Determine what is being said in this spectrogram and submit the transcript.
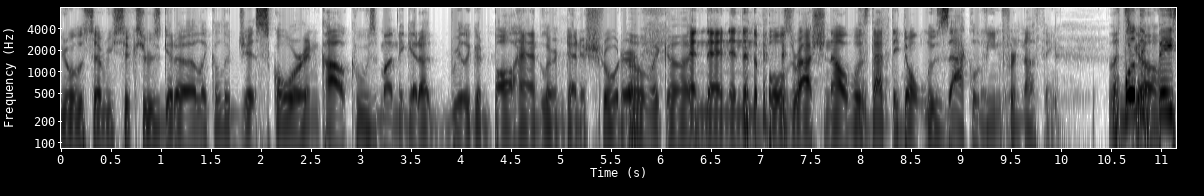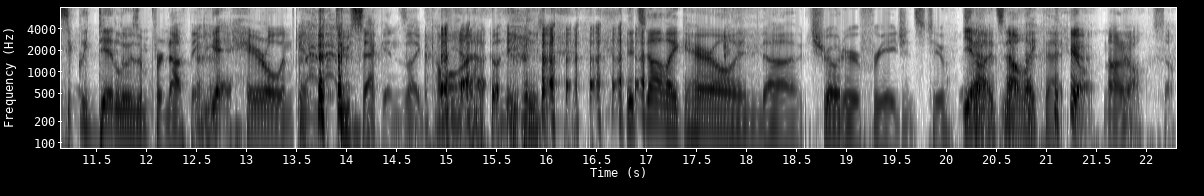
you know, the 76ers get a like a legit score and Kyle Kuzma and they get a really good ball handler and Dennis Schroeder. Oh my god. And then and then the Bulls' rationale was that they don't lose Zach LaVine for nothing. Let's well, go. they basically did lose him for nothing. You get Harrell in, in two seconds. Like, come on. Yeah. Like, it's not like Harrell and uh, Schroeder free agents too. It's Yeah, not, it's not like that. no, not at all. So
